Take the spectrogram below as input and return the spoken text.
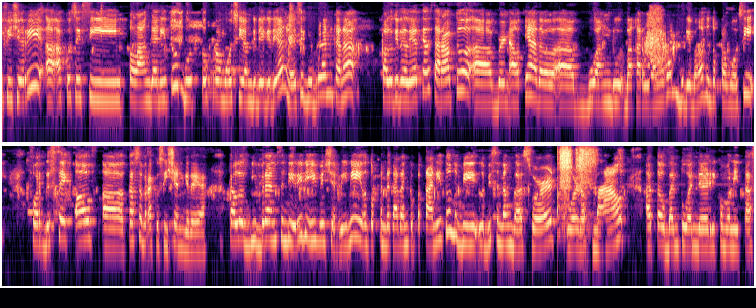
e-fishery, uh, akuisisi pelanggan itu butuh promosi yang gede-gedean nggak sih Gibran? Karena kalau kita lihat kan startup tuh uh, burnout-nya atau uh, buang du- bakar uangnya kan gede banget untuk promosi for the sake of uh, customer acquisition gitu ya. Kalau Gibran sendiri di e-fishery ini untuk pendekatan ke petani itu lebih lebih senang buzzword, word of mouth, atau bantuan dari komunitas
